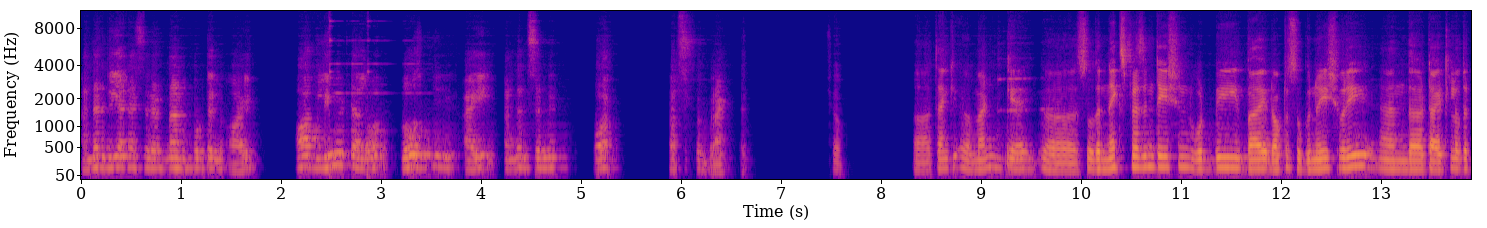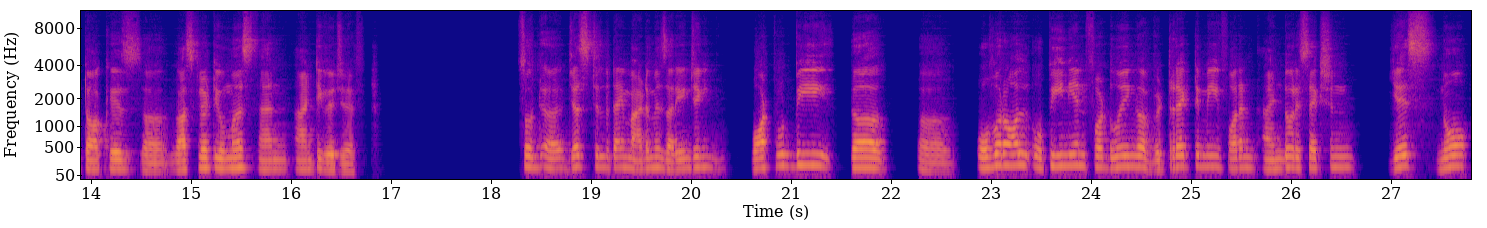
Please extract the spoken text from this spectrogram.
and then reattach the retina and put in oil, or leave it alone, close the eye, and then send it for subsequent bracketing. Sure. Uh, thank you, uh, Madam. Okay, uh, so the next presentation would be by Dr. Suganeswari, and the title of the talk is uh, Vascular Tumors and Anti-VEGF. So uh, just till the time Madam is arranging, what would be the uh, overall opinion for doing a vitrectomy for an endoresection? Yes, no,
